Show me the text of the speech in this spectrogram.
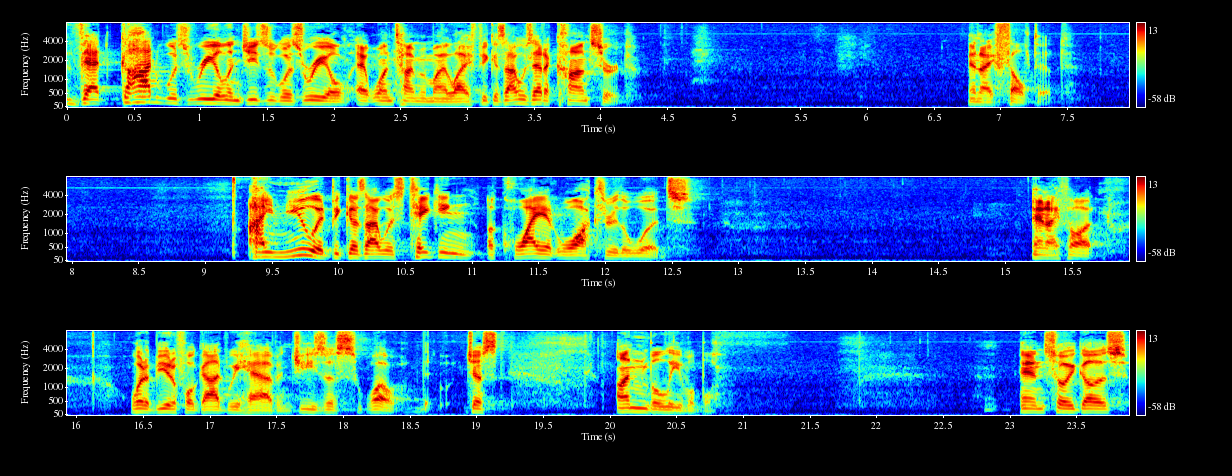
that God was real and Jesus was real at one time in my life because I was at a concert and I felt it. I knew it because I was taking a quiet walk through the woods. And I thought, what a beautiful God we have, and Jesus, whoa, just unbelievable. And so he goes,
